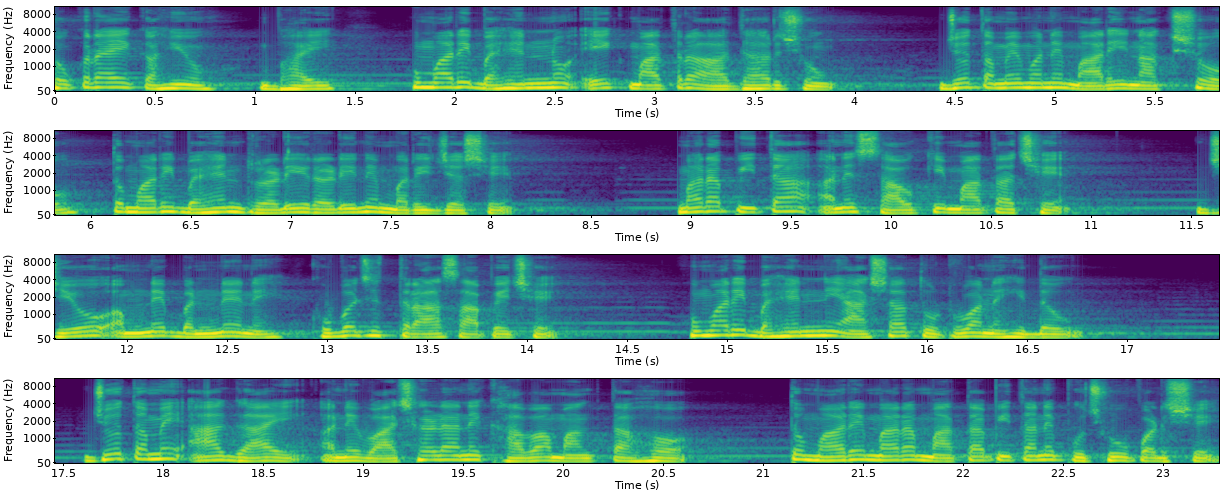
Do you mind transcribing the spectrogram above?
છોકરાએ કહ્યું, ભાઈ, હું મારી બહેનનો એકમાત્ર આધાર છું. જો તમે મને મારી નાખશો, તો મારી બહેન રડી રડીને મરી જશે. મારા પિતા અને સાવકી માતા છે. જેઓ અમને બંનેને ખૂબ જ ત્રાસ આપે છે. હું મારી બહેનની આશા તૂટવા નહીં દઉં. જો તમે આ ગાય અને વાછરડાને ખાવા માંગતા હો, તો મારે મારા માતા પિતાને પૂછવું પડશે.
